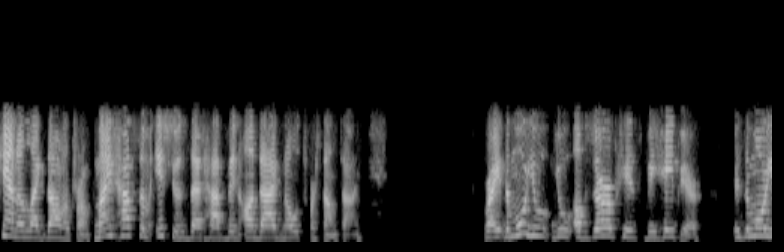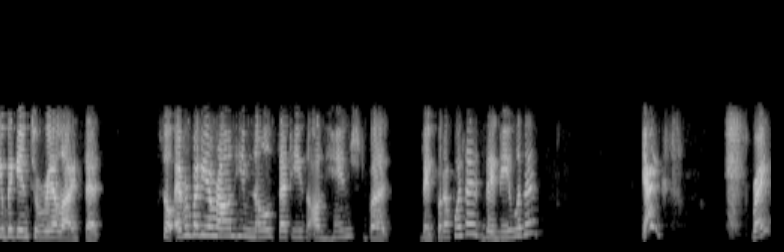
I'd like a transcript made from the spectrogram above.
cannon like Donald Trump might have some issues that have been undiagnosed for some time. Right? The more you, you observe his behavior, is the more you begin to realize that so everybody around him knows that he's unhinged, but they put up with it, they deal with it. Yikes. Right?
